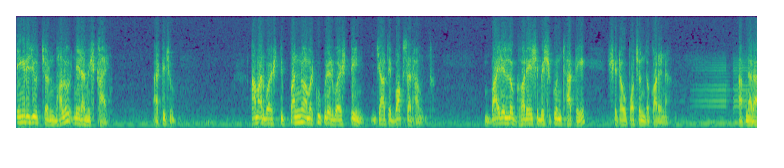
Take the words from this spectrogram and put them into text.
ইংরেজি উচ্চারণ ভালো, নিরামিষ খায়। আর কিছু? আমার বয়স তিপ্পান্ন, আমার কুকুরের বয়স তিন, যাতে বক্সার হাউন্ড বাইরের লোক ঘরে এসে বেশিক্ষণ থাকে, সেটাও পছন্দ করে না। আপনারা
